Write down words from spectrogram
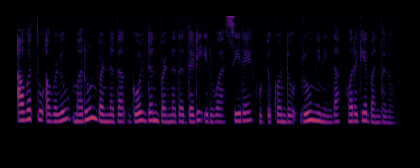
ಅವತ್ತು ಅವಳು ಮರೂನ್ ಬಣ್ಣದ, ಗೋಲ್ಡನ್ ಬಣ್ಣದ ದಡಿ ಇರುವ ಸೀರೆ ಹುಟ್ಟುಕೊಂಡು ರೂಮಿನಿಂದ ಹೊರಗೆ ಬಂದಳು.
